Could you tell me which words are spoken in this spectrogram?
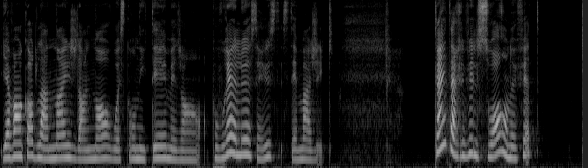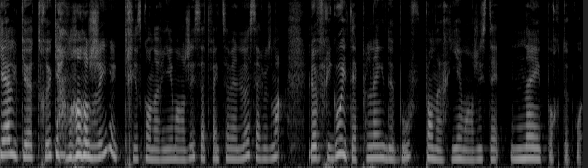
Il y avait encore de la neige dans le nord où est-ce qu'on était, mais genre, pour vrai, là, sérieux, c'était magique. Quand est arrivé le soir, on a fait quelques trucs à manger. Chris, qu'on n'a rien mangé cette fin de semaine-là, sérieusement. Le frigo était plein de bouffe, puis on n'a rien mangé. C'était n'importe quoi.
